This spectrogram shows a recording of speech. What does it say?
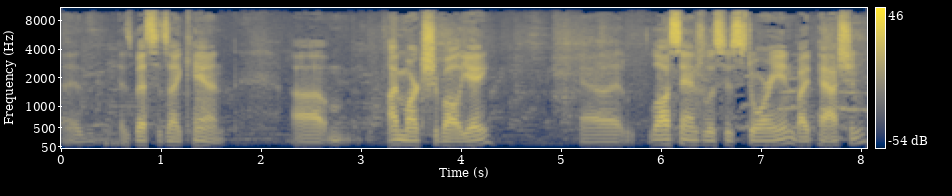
uh, as best as I can. Um, I'm Mark Chevalier, uh, Los Angeles historian by passion,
